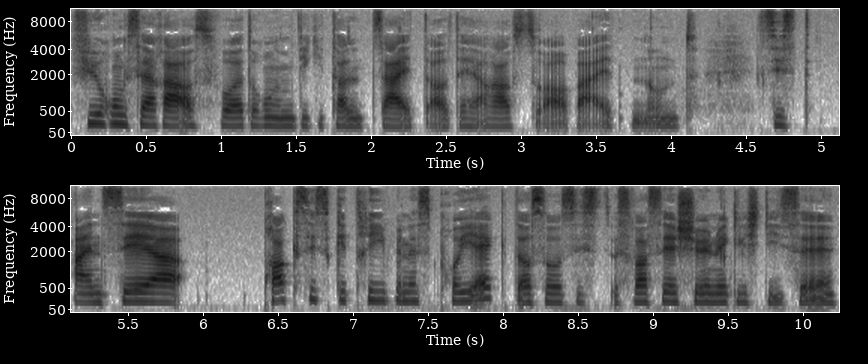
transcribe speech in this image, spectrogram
Führungsherausforderungen im digitalen Zeitalter herauszuarbeiten. Und es ist ein sehr praxisgetriebenes Projekt. Also es, ist, es war sehr schön, wirklich diese,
